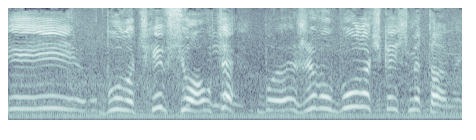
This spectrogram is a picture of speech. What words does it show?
і булочки, і все. Оце живу булочкою і сметаною.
